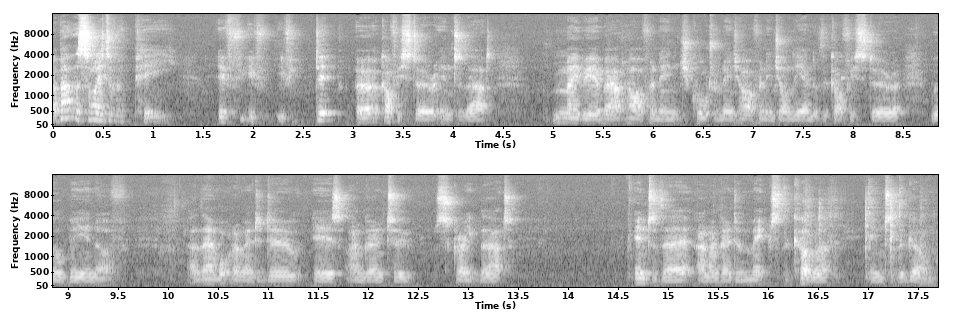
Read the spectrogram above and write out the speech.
about the size of a pea. If, if, if you dip uh, a coffee stirrer into that, maybe about half an inch, quarter of an inch, half an inch on the end of the coffee stirrer will be enough. And then what I'm going to do is I'm going to scrape that into there and I'm going to mix the colour into the gum.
